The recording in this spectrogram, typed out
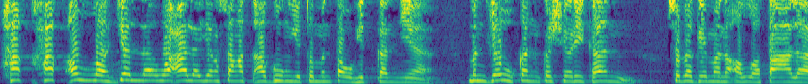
hak-hak Allah Jalla wa'ala yang sangat agung yaitu mentauhidkannya, menjauhkan kesyirikan, sebagaimana Allah Ta'ala,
